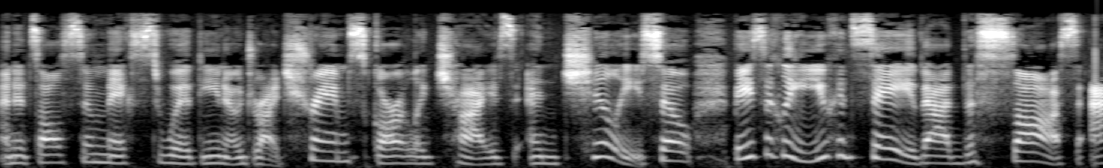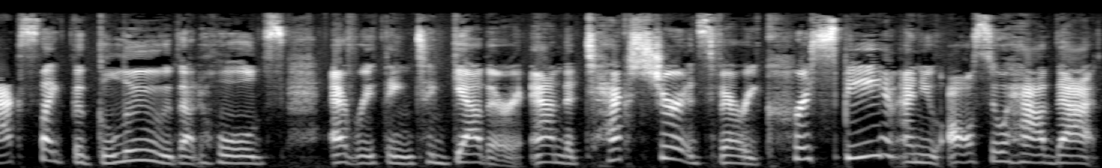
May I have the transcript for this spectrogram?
and it's also mixed with, you know, dried shrimps, garlic, chives, and chili. So basically, you can say that the sauce acts like the glue that holds everything together. And the texture, it's very crispy, and you also have that,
